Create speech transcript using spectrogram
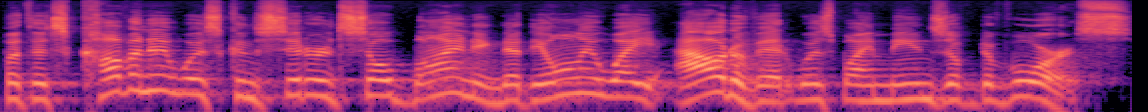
But this covenant was considered so binding that the only way out of it was by means of divorce.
